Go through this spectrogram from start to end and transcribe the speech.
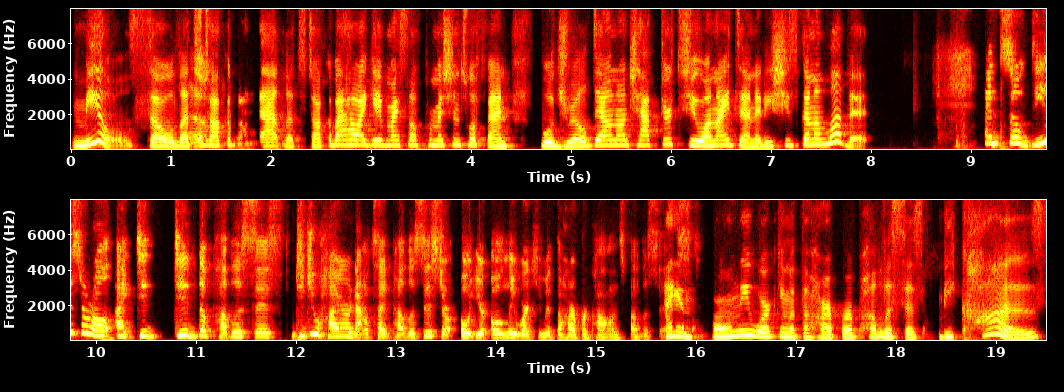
meals. So let's talk about that. Let's talk about how I gave myself permission to offend. We'll drill down on chapter two on identity. She's going to love it. And so these are all I did did the publicist did you hire an outside publicist or oh you're only working with the HarperCollins publicist? I am only working with the Harper publicist because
